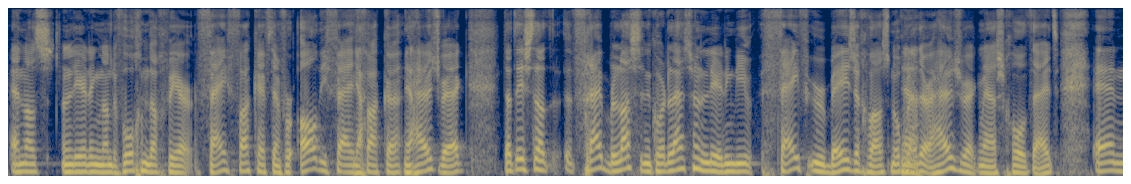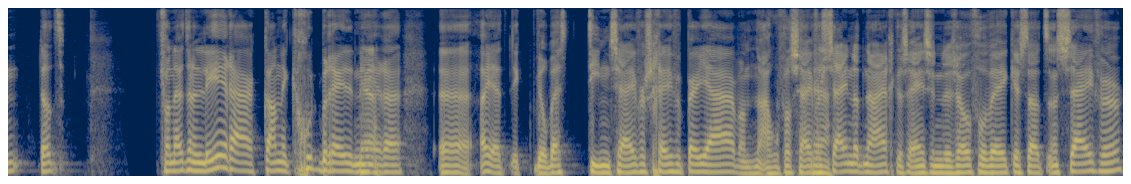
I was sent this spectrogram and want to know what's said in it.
En als een leerling dan de volgende dag weer vijf vakken heeft en voor al die vijf Ja, vakken huiswerk, dat is dat vrij belastend. Ik hoorde laatst van een leerling die vijf uur bezig was nog met haar huiswerk na schooltijd. En dat vanuit een leraar kan ik goed beredeneren. eh, oh ja, ik wil best tien cijfers geven per jaar. Want nou, hoeveel cijfers Ja. zijn dat nou eigenlijk? Dus eens in de zoveel weken is dat een cijfer.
